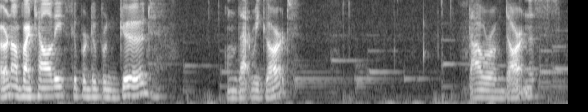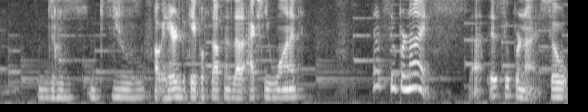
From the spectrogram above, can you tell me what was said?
Urn of Vitality, super duper good on that regard. Tower of Darkness. Oh, here's the Cape of Toughness that I actually wanted. That's super nice. That is super nice. So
